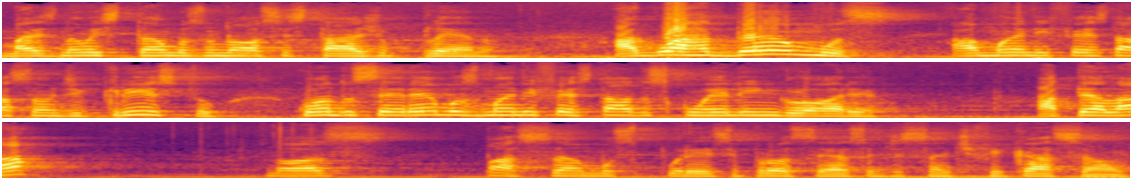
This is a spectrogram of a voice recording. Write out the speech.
mas não estamos no nosso estágio pleno. Aguardamos a manifestação de Cristo quando seremos manifestados com Ele em glória. Até lá, nós passamos por esse processo de santificação.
